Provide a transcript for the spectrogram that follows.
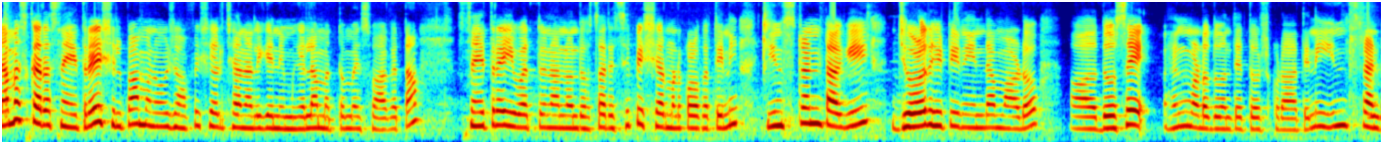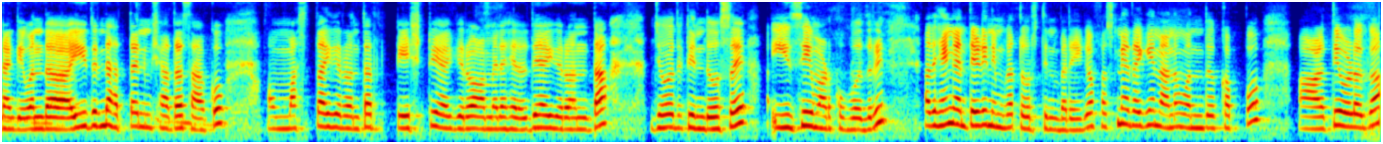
ನಮಸ್ಕಾರ ಸ್ನೇಹಿತರೆ, ಶಿಲ್ಪಾ ಮನೋಜ್ ಅಫಿಷಿಯಲ್ ಚಾನಲ್ಗೆ ನಿಮಗೆಲ್ಲ ಮತ್ತೊಮ್ಮೆ ಸ್ವಾಗತ. ಸ್ನೇಹಿತರೆ, ಇವತ್ತು ನಾನೊಂದು ಹೊಸ ರೆಸಿಪಿ ಶೇರ್ ಮಾಡ್ಕೊಳ್ಕೊತೀನಿ ಇನ್ಸ್ಟಂಟಾಗಿ ಜೋಳದ ಹಿಟ್ಟಿನಿಂದ ಮಾಡೋ ದೋಸೆ ಹೆಂಗೆ ಮಾಡೋದು ಅಂತ ತೋರಿಸ್ಕೊಡತ್ತೀನಿ ಇನ್ಸ್ಟಂಟಾಗಿ ಒಂದು ಐದರಿಂದ ಹತ್ತು ನಿಮಿಷ ಆದ ಸಾಕು. ಮಸ್ತಾಗಿರೋಂಥ ಟೇಸ್ಟಿಯಾಗಿರೋ ಆಮೇಲೆ ಹೆಲ್ದಿಯಾಗಿರೋಂಥ ಜೋಳದ ಹಿಟ್ಟಿನ ದೋಸೆ ಈಸಿ ಮಾಡ್ಕೊಬೋದು ರೀ ಅದು ಹೆಂಗೆ ಅಂತೇಳಿ ನಿಮ್ಗೆ ತೋರಿಸ್ತೀನಿ ಬರ್ರಿ. ಈಗ ಫಸ್ಟ್ನೇದಾಗಿ ನಾನು ಒಂದು ಕಪ್ಪು ಅಳತಿ ಒಳಗೆ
